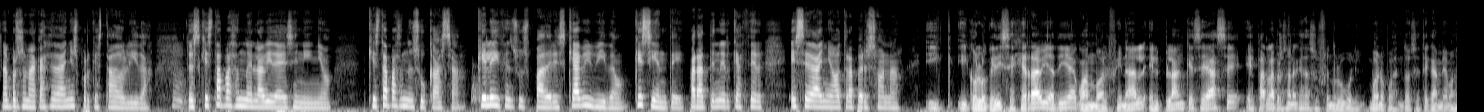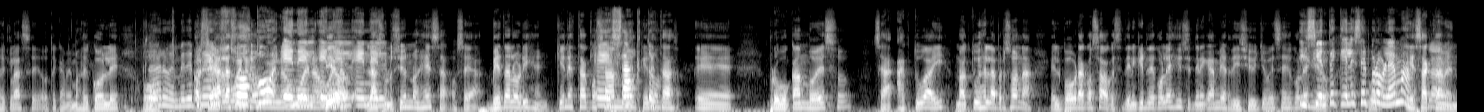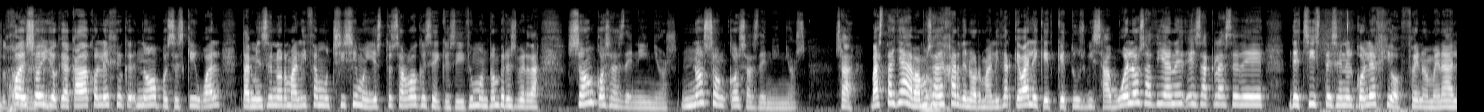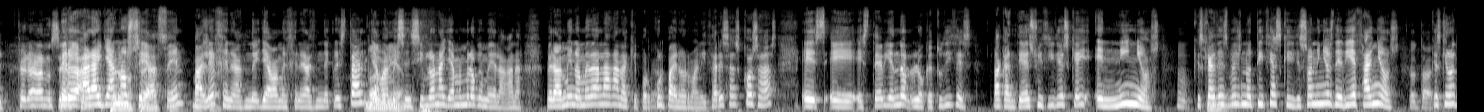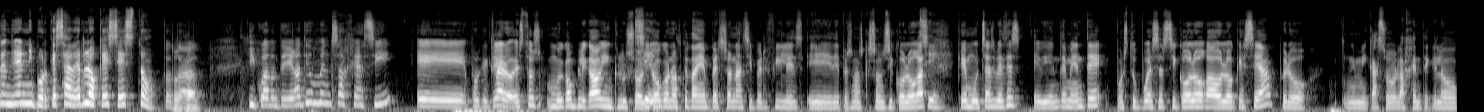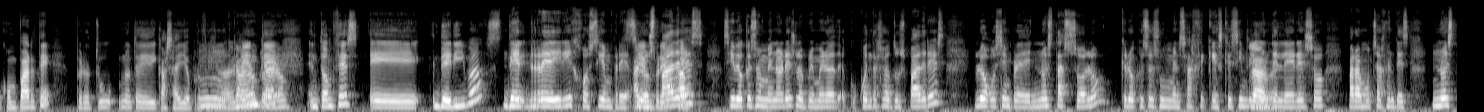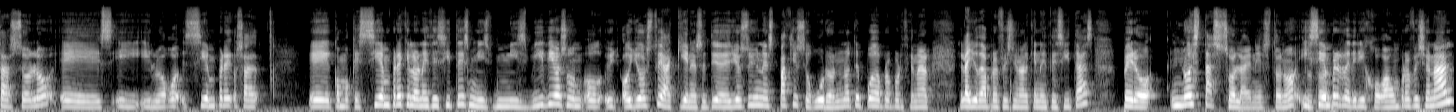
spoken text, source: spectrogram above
Una persona que hace daño es porque está dolida. Entonces, ¿qué está pasando en la vida de ese niño? ¿Qué está pasando en su casa? ¿Qué le dicen sus padres? ¿Qué ha vivido? ¿Qué siente para tener que hacer ese daño a otra persona? Y, y con lo que dices, qué rabia, tía, cuando al final el plan que se hace es para la persona que está sufriendo el bullying. Bueno, pues entonces te cambiamos de clase o te cambiamos de cole. o- Claro, en vez de poner el foco bueno, en el... bueno, en Tío, el- en la solución no es esa. O sea, vete al origen. ¿Quién está acosando? ¿Quién está eh, provocando eso? O sea, actúa ahí. No actúes en la persona, el pobre acosado que se tiene que ir de colegio y se tiene que cambiar 18 veces de Y colegio. siente que él es el Por- problema. Exactamente. Claro, Joder, soy yo que a cada colegio que. No, pues es que igual también se normaliza muchísimo y esto es algo que se, que se dice un montón, pero es verdad. Son cosas de niños, no son cosas de niños. O sea, basta ya, vamos No. a dejar de normalizar. Que vale, que, que tus bisabuelos hacían e- esa clase de, de chistes en el colegio, fenomenal. Pero ahora no se Pero ahora ya Pero no, no se, se hace, hacen, ¿vale? Generación de- llámame generación de cristal, No llámame deberían. sensiblona, llámame lo que me dé la gana. Pero a mí no me da la gana que por culpa de normalizar esas cosas es, eh, esté viendo lo que tú dices, la cantidad de suicidios que hay en niños. Que es que a veces ves noticias que son niños de 10 años. Total. Que es que no tendrían ni por qué saber lo que es esto. Total. Total. Y cuando te llega a ti un mensaje así, eh, porque claro, esto es muy complicado, incluso Sí. yo conozco también personas y perfiles eh, de personas que son psicólogas, Sí. que muchas veces, evidentemente, pues tú puedes ser psicóloga o lo que sea, pero en mi caso la gente que lo comparte, pero tú no te dedicas a ello profesionalmente. claro. Entonces, eh, derivas De- redirijo siempre, a los padres. Si veo que son menores, lo primero cuentas a tus padres. Luego siempre de no estás solo. Creo que eso es un mensaje que es que simplemente Claro. leer eso para mucha gente es no estás solo. eh, y, y luego siempre, o sea, eh, como que siempre que lo necesites, mis, mis vídeos o, o- o yo estoy aquí en el sentido de yo soy un espacio seguro, no te puedo proporcionar la ayuda profesional que necesitas, pero no estás sola en esto, ¿no? Y Total. siempre redirijo a un profesional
